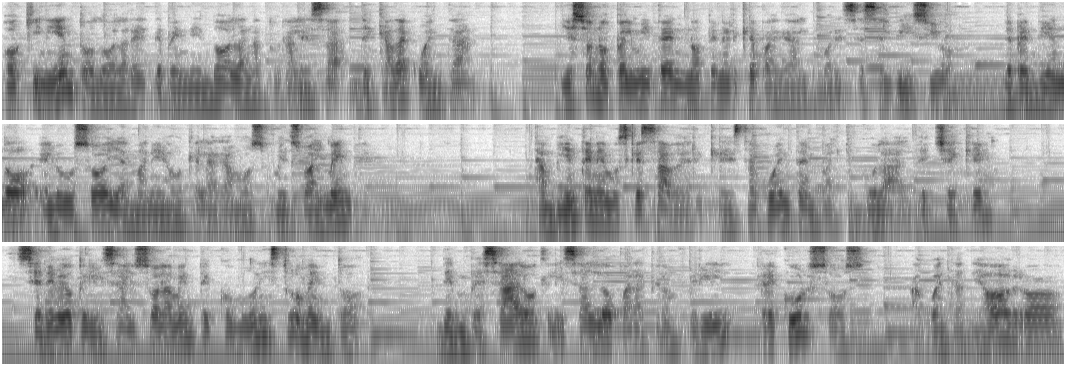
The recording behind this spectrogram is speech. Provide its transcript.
o 500 dólares dependiendo de la naturaleza de cada cuenta y eso nos permite no tener que pagar por ese servicio dependiendo el uso y el manejo que le hagamos mensualmente. También tenemos que saber que esta cuenta en particular de cheque se debe utilizar solamente como un instrumento de empezar a utilizarlo para transferir recursos a cuentas de ahorro,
